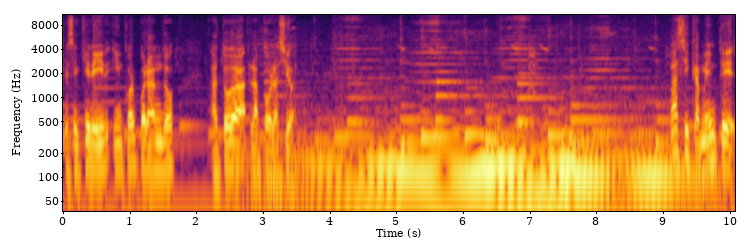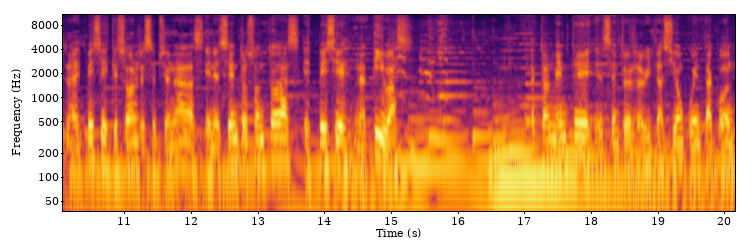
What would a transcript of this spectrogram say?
que se quiere ir incorporando a toda la población. Básicamente las especies que son recepcionadas en el centro son todas especies nativas. Actualmente el centro de rehabilitación cuenta con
